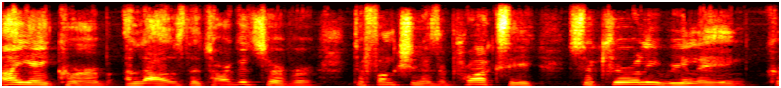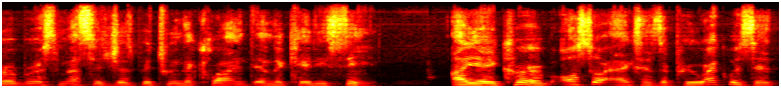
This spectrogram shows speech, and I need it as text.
IA Kerb allows the target server to function as a proxy, securely relaying Kerberos messages between the client and the KDC. IA Kerb also acts as a prerequisite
